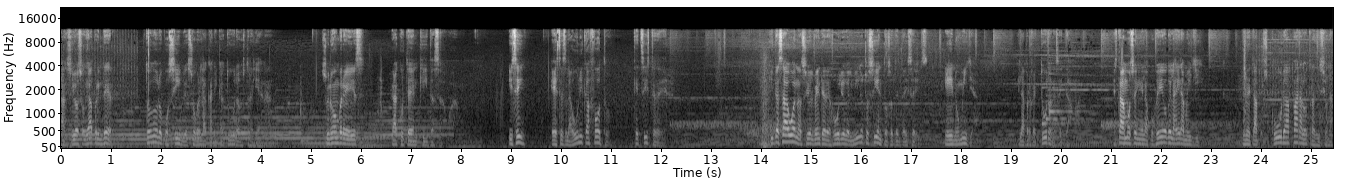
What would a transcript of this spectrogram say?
ansioso de aprender todo lo posible sobre la caricatura australiana. Su nombre es Rakuten Kitazawa. Y sí, esta es la única foto que existe de él. Kitazawa nació el 20 de julio de 1876 en Omiya, en la prefectura de Saitama. Estamos en el apogeo de la era Meiji, una etapa oscura para lo tradicional,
